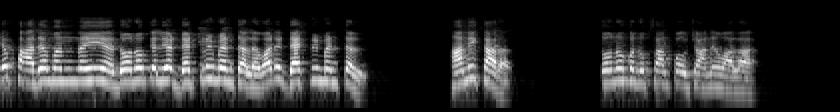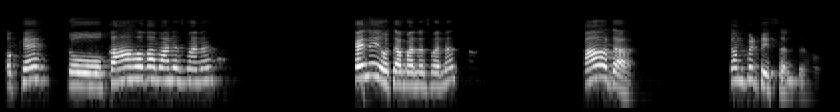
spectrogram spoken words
ये फ़ायदेमंद नहीं है। दोनों के लिए डेट्रीमेंटल है। वाट डेट्रीमेंटल हानिकारक। दोनों को नुकसान पहुँचाने वाला है। ओके तो कहाँ होगा माइनस माइनस कहीं नहीं होता माइनस माइनस कहा होता कंपटीशन में हो।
